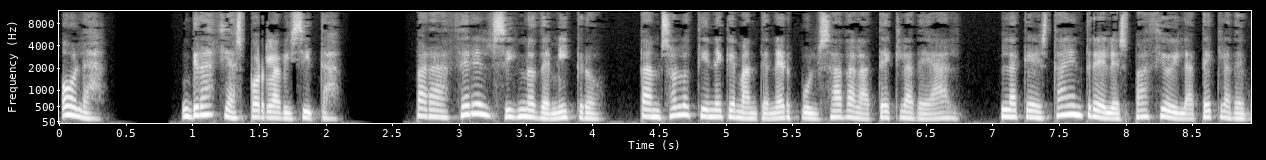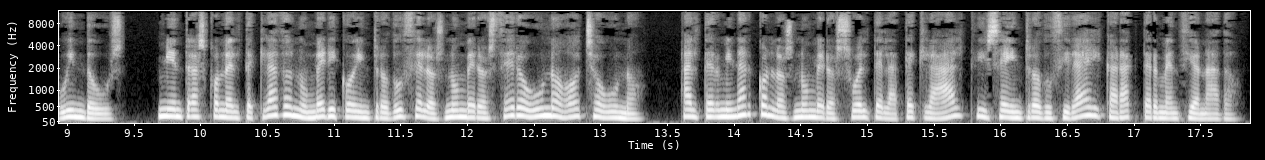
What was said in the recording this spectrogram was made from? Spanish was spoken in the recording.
Hola. Gracias por la visita. Para hacer el signo de micro, tan solo tiene que mantener pulsada la tecla de Alt, la que está entre el espacio y la tecla de Windows, mientras con el teclado numérico introduce los números 0181. Al terminar con los números suelte la tecla Alt y se introducirá el carácter mencionado.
